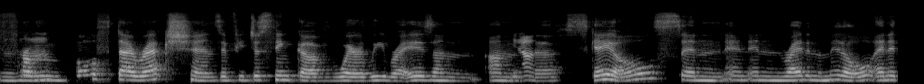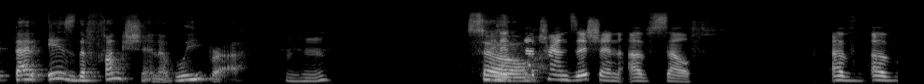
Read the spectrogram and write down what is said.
mm-hmm. from both directions if you just think of where libra is on on yeah. the scales and and and right in the middle and it that is the function of libra mm-hmm. so and it's that transition of self of of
